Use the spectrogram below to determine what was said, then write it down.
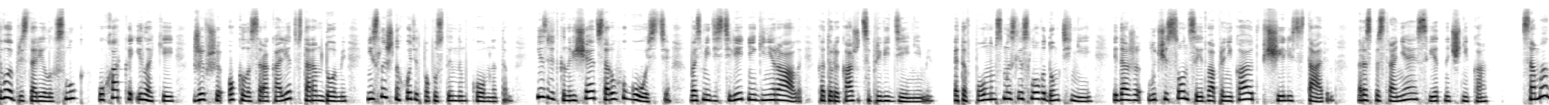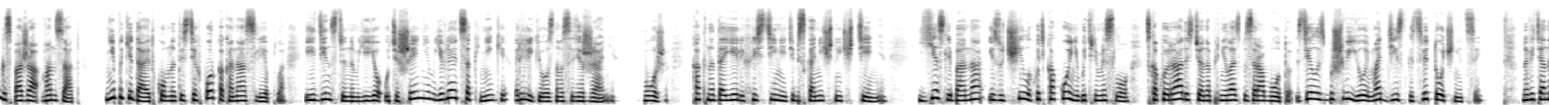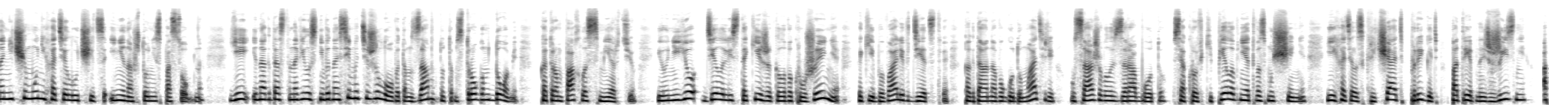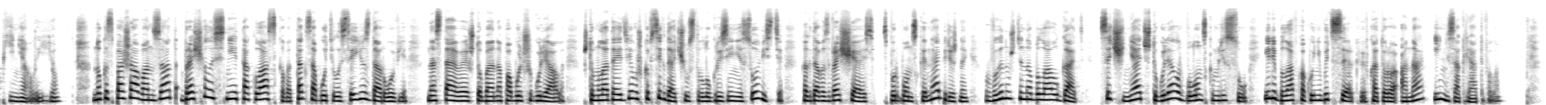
Двое престарелых слуг, кухарка и лакей, жившие около сорока лет в старом доме, неслышно ходят по пустынным комнатам. Изредка навещают старуху гости, восьмидесятилетние генералы, которые кажутся привидениями. Это в полном смысле слова дом теней, и даже лучи солнца едва проникают в щели ставен, распространяя свет ночника. Сама госпожа Ванзат не покидает комнаты с тех пор, как она ослепла, и единственным ее утешением являются книги религиозного содержания. Боже, как надоели Христине эти бесконечные чтения! Если бы она изучила хоть какое-нибудь ремесло, с какой радостью она принялась бы за работу, сделалась бы швеей, модисткой, цветочницей. Но ведь она ничему не хотела учиться и ни на что не способна. Ей иногда становилось невыносимо тяжело в этом замкнутом, строгом доме, в котором пахло смертью, и у нее делались такие же головокружения, какие бывали в детстве, когда она в угоду матери усаживалась за работу. Вся кровь кипела в ней от возмущения. Ей хотелось кричать, прыгать, потребность жизни опьяняла ее. Но госпожа Ванзат обращалась с ней так ласково, так заботилась о ее здоровье, настаивая, чтобы она побольше гуляла, что молодая девушка всегда чувствовала угрызение совести, когда, возвращаясь с Бурбонской набережной, вынуждена была лгать, сочинять, что гуляла в Булонском лесу или была в какой-нибудь церкви, в которую она и не заглядывала.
